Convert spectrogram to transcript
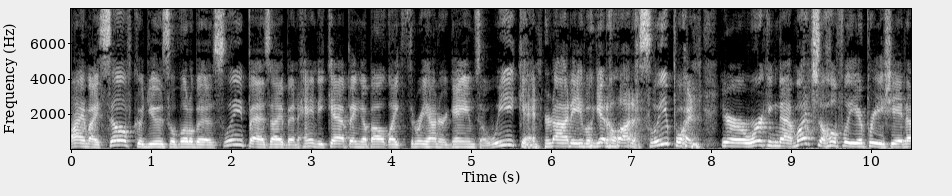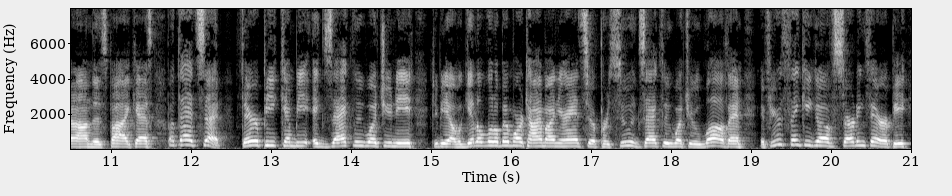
I myself could use a little bit of sleep as I've been handicapping about like 300 games a week, and you're not able to get a lot of sleep when you're working that much, so hopefully you appreciate it on this podcast. But that said, Therapy can be exactly what you need to be able to get a little bit more time on your hands to pursue exactly what you love. And if you're thinking of starting therapy,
